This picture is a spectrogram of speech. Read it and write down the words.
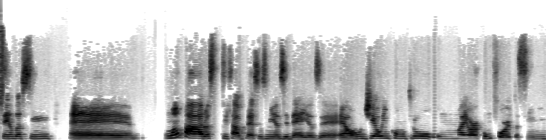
sendo assim. É, um amparo, assim, sabe, para essas minhas ideias. É, é onde eu encontro um maior conforto, assim,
